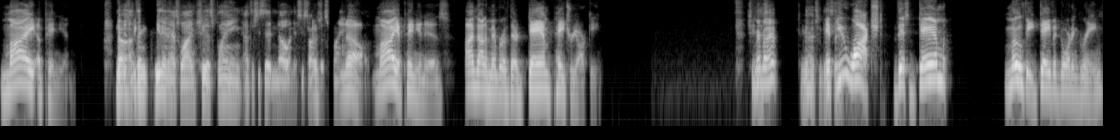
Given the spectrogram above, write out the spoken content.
"My opinion." No, I bec- think he didn't ask why. She explained after she said no, and then she started goes, to explain. No, my opinion is I'm not a member of their damn patriarchy. She Remember that? Yeah, she did. If you that. watched this damn movie, David Gordon Green,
